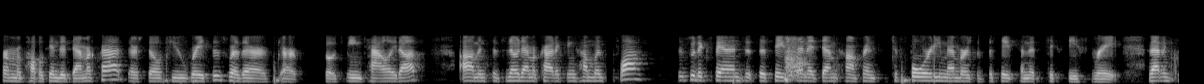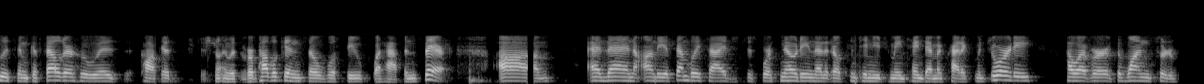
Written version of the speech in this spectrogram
from Republican to Democrat. There's still a few races where there are votes being tallied up. Um, and since no Democratic incumbents lost, this would expand the state Senate Dem conference to 40 members of the state Senate 63. That includes Simcha Felder, who is caucused traditionally with the Republicans, so we'll see what happens there. Um, and then on the assembly side, it's just worth noting that it'll continue to maintain Democratic majority. However, the one sort of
